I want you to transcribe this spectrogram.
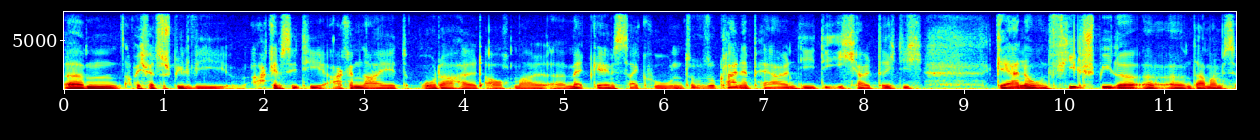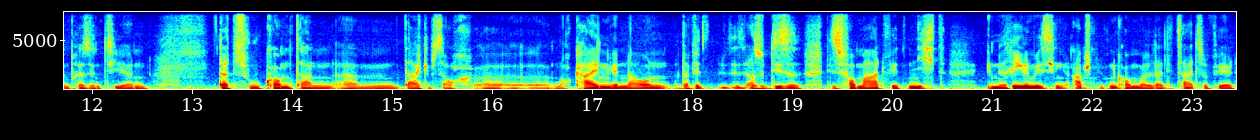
Ähm, aber ich werde so Spiele wie Arkham City, Arkham Knight oder halt auch mal äh, Mad Games Tycoon, so, so kleine Perlen, die, die ich halt richtig gerne und viel spiele, äh, äh, da mal ein bisschen präsentieren. Dazu kommt dann, ähm, da gibt es auch äh, äh, noch keinen genauen, da wird, also diese, dieses Format wird nicht in regelmäßigen Abschnitten kommen, weil da die Zeit zu fehlt.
